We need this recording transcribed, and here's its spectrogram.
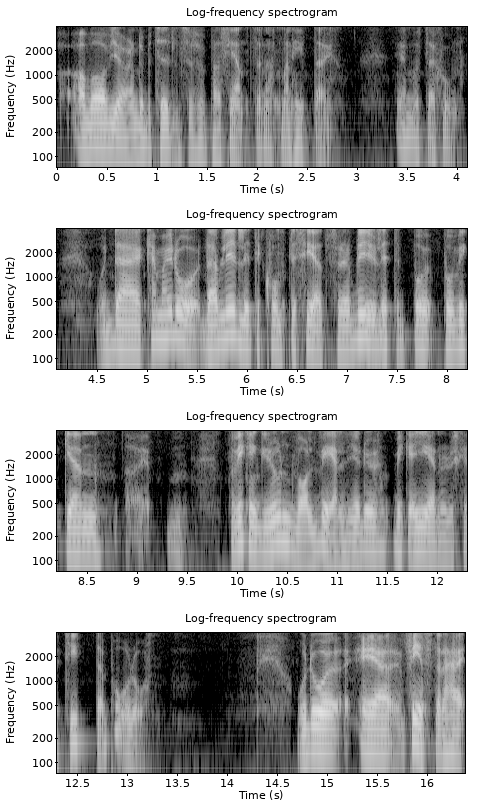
av avgörande betydelse för patienten att man hittar en mutation. Och där kan man ju då, där blir det lite komplicerat för det blir ju lite på, på vilken på vilken grundval väljer du vilka gener du ska titta på då? Och då är, finns det det här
